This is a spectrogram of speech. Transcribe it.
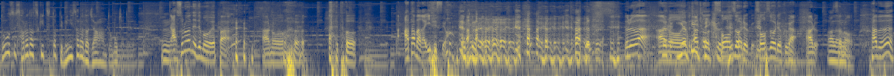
どうせサラダ付きっつったってミニサラダじゃんって思っちゃって。うん、あ、それはね、でもやっぱ、あの、えっと、あ頭がいいですよ。それは、あの、ちゃんと想像力、想像力がある。あその、多分、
